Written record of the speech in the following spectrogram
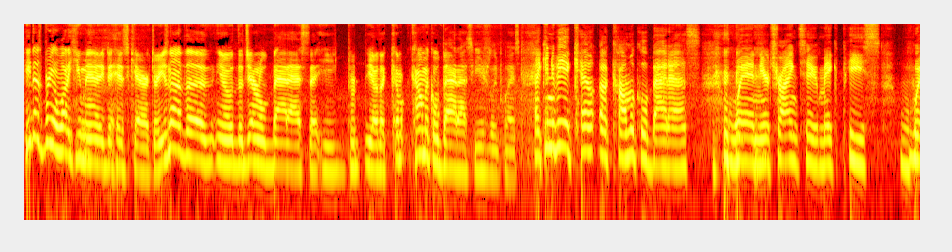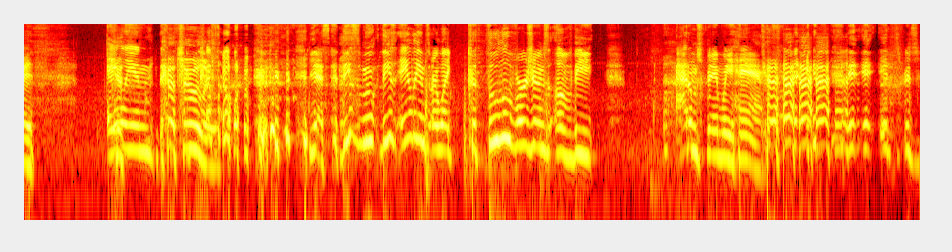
he does bring a lot of humanity to his character. He's not the you know the general badass that he you know the com- comical badass he usually plays. How can you be a, a comical badass when you're trying to make peace with Alien, Cthulhu? yes, these these aliens are like Cthulhu versions of the Addams family hands. it's, it, it, it's it's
